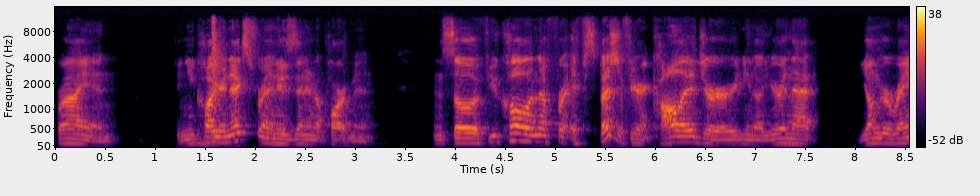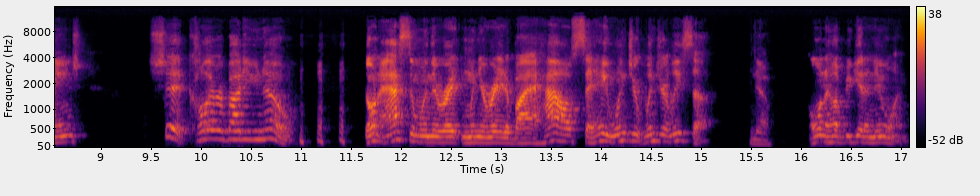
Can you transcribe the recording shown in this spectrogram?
Brian. Then you call your next friend who's in an apartment. And so if you call enough for, especially if you're in college or you know you're in that younger range, shit, call everybody you know. Don't ask them when they're ready, when you're ready to buy a house. Say, hey, when's your when's your lease up? Yeah, I want to help you get a new one.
